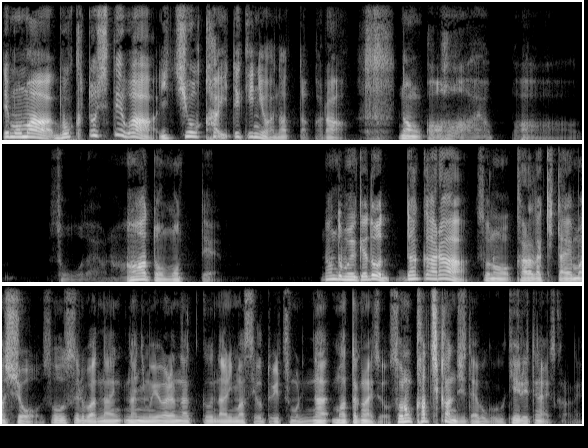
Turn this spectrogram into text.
でもまあ、僕としては、一応快適にはなったから、なんか、ああ、やっぱ、なと思って。何度も言うけど、だから、その、体鍛えましょう。そうすれば何も言われなくなりますよというつもりな、全くないですよ。その価値観自体僕受け入れてないですからね。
